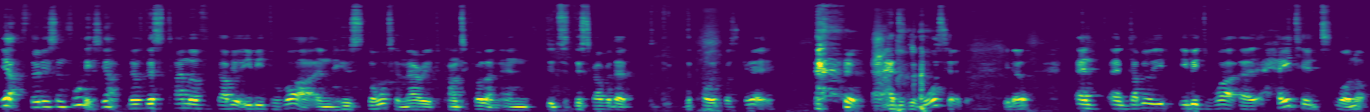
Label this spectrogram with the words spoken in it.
Yeah, 30s and 40s. Yeah, there was this time of W.E.B. Du Bois and his daughter married Countee Cullen and discovered that the poet was gay had to divorce him. You know, and and W.E.B. Du Bois uh, hated. Well, no,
